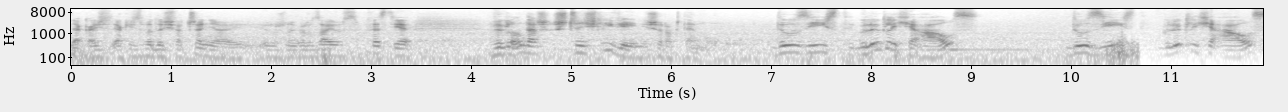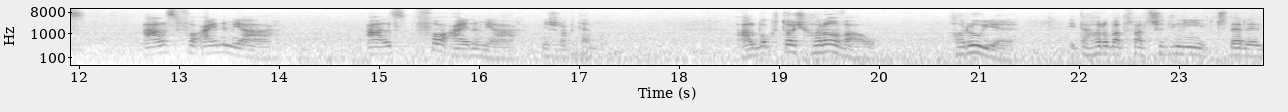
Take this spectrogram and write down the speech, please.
jakaś, jakieś złe doświadczenia i różnego rodzaju kwestie Wyglądasz szczęśliwiej niż rok temu. Du siehst glücklicher aus. Du siehst glücklicher aus als vor einem Jahr. Als vor einem Jahr niż rok temu. albo ktoś chorował, choruje i ta choroba trwa 3 dni, 4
